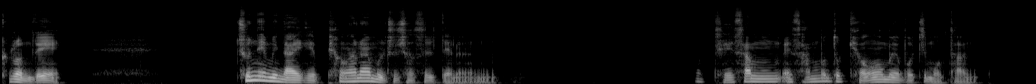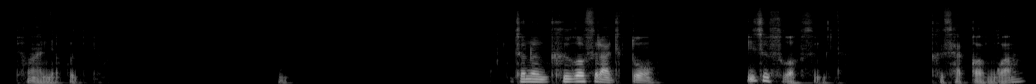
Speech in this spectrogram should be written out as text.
그런데 주님이 나에게 평안함을 주셨을 때는 제 삶에서 한 번도 경험해 보지 못한 평안이었거든요. 저는 그것을 아직도 잊을 수가 없습니다. 그 사건과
